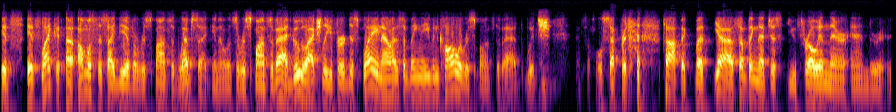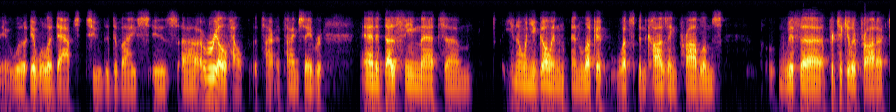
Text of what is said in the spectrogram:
it's it's like a, almost this idea of a responsive website. You know, it's a responsive ad. Google actually for display now has something they even call a responsive ad, which a whole separate topic. But yeah, something that just you throw in there and it will it will adapt to the device is uh, a real help, a time, a time saver. And it does seem that um, you know when you go in and look at what's been causing problems with a particular product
